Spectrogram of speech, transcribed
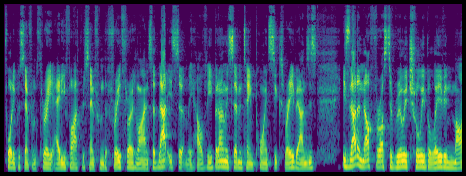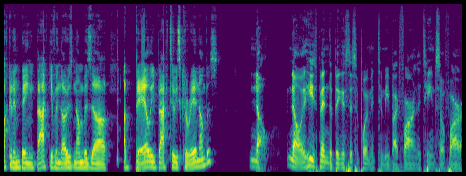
40% from three, 85% from the free throw line. So that is certainly healthy, but only 17.6 rebounds is. Is that enough for us to really truly believe in Markkanen being back, given those numbers are, are barely back to his career numbers? No, no, he's been the biggest disappointment to me by far on the team so far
